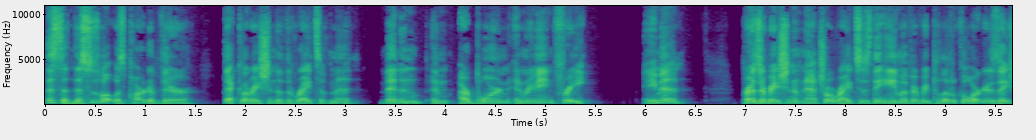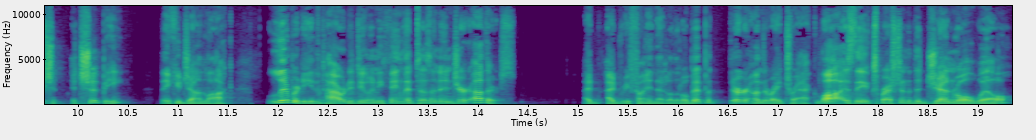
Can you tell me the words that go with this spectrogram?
Listen, this is what was part of their Declaration of the Rights of Men. Men and, and are born and remain free. Amen. Preservation of natural rights is the aim of every political organization. It should be. Thank you, John Locke. Liberty, the power to do anything that doesn't injure others. I'd, I'd, refine that a little bit, but they're on the right track. Law is the expression of the general will.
